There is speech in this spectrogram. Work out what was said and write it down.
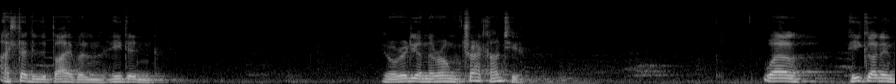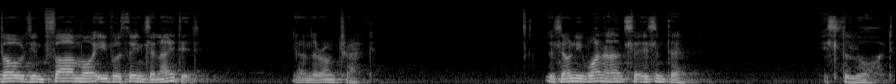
I studied the Bible and he didn't, you're already on the wrong track, aren't you? Well, he got involved in far more evil things than I did. You're on the wrong track. There's only one answer, isn't there? It's the Lord.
